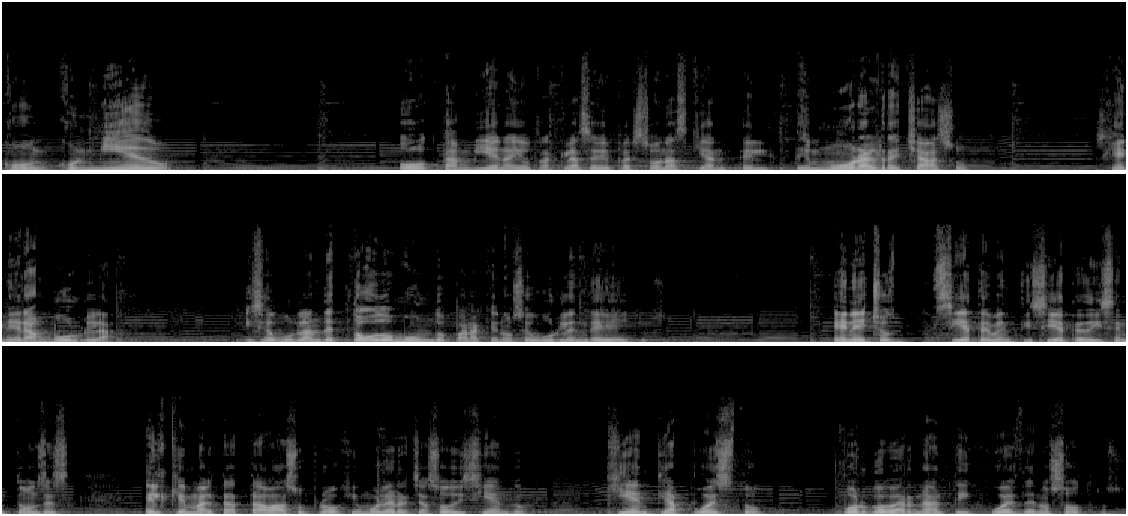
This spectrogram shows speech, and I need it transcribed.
con, con miedo. O también hay otra clase de personas que ante el temor al rechazo generan burla y se burlan de todo mundo para que no se burlen de ellos. En Hechos 7:27 dice entonces, el que maltrataba a su prójimo le rechazó diciendo, ¿quién te ha puesto por gobernante y juez de nosotros?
